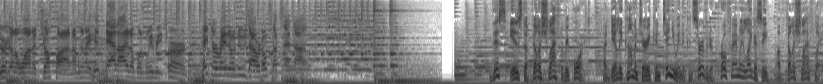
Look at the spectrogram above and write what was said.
You're to want to jump on. I'm to hit that item when we return. Patriot Radio News Hour. Don't touch that dial. This is the Phyllis Schlafly Report, a daily commentary continuing the conservative pro family legacy of Phyllis Schlafly.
